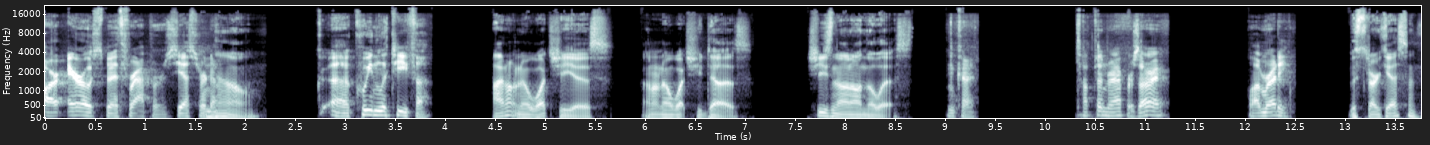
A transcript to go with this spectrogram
Are Aerosmith rappers? Yes or no? No. Uh, Queen Latifah. I don't know what she is. I don't know what she does. She's not on the list. Okay. Top 10 rappers. All right. Well, I'm ready. Let's start guessing.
